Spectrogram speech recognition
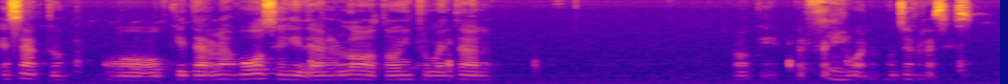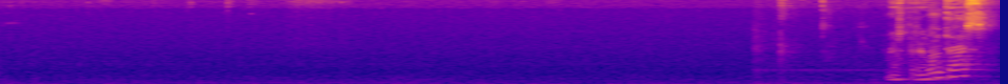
Exacto. O quitar las voces y dejarlo todo instrumental. Ok, perfecto. Bueno, muchas gracias. ¿Más preguntas?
